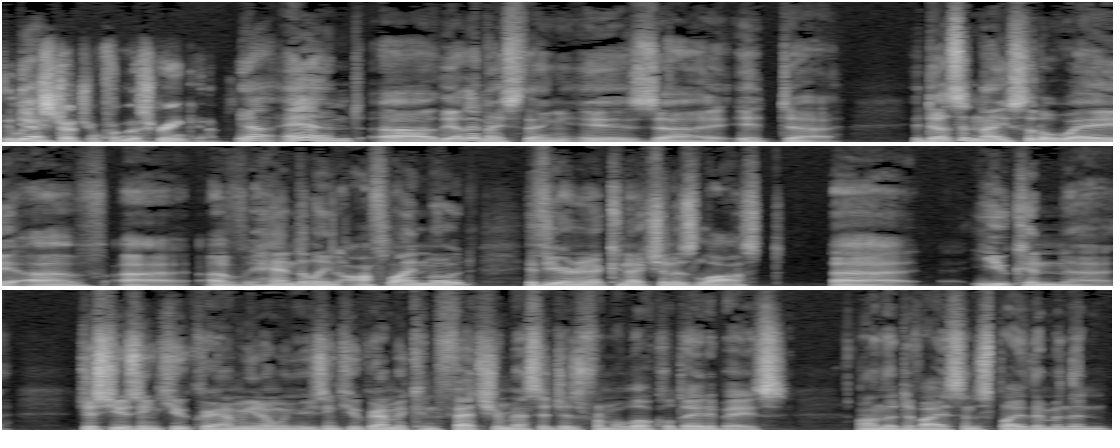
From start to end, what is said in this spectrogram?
at Yeah. least judging from the screen cap. Yeah, and uh, the other nice thing is uh, it uh, it does a nice little way of uh, of handling offline mode. If your internet connection is lost, uh, you can uh, just using Cutegram. You know, when you're using Cutegram, it can fetch your messages from a local database on the device and display them, and then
